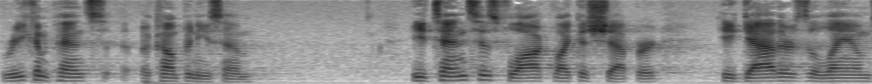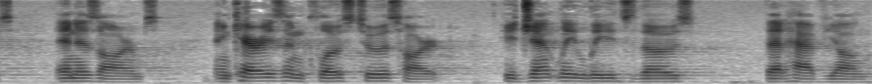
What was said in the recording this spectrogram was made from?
recompense accompanies him. He tends his flock like a shepherd. He gathers the lambs in his arms and carries them close to his heart. He gently leads those that have young.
